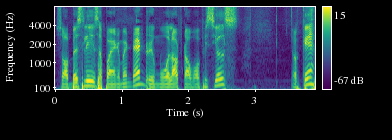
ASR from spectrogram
So obviously is appointment and removal of top officials. Okay.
